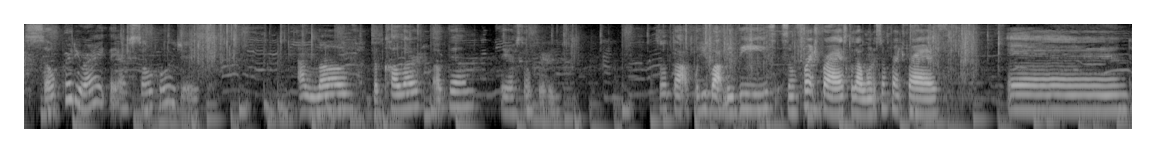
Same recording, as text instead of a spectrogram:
So pretty, right? They are so gorgeous. I love the color of them. They are so pretty. So thoughtful. He bought me these, some french fries, because I wanted some french fries. And,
